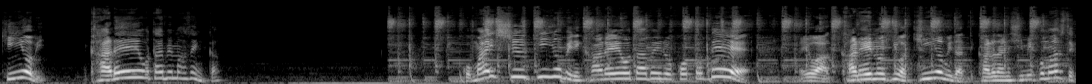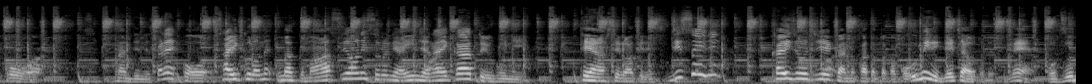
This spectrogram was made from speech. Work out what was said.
金曜日、カレーを食べませんか？こう毎週金曜日にカレーを食べることで、要はカレーの日は金曜日だって体に染み込ませてこう、なんていうんですかね、こう、サイクルをね、うまく回すようにするにはいいんじゃないかというふうに提案してるわけです。実際ね、海上自衛官の方とか、こう、海に出ちゃうとですね、こう、ずっ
